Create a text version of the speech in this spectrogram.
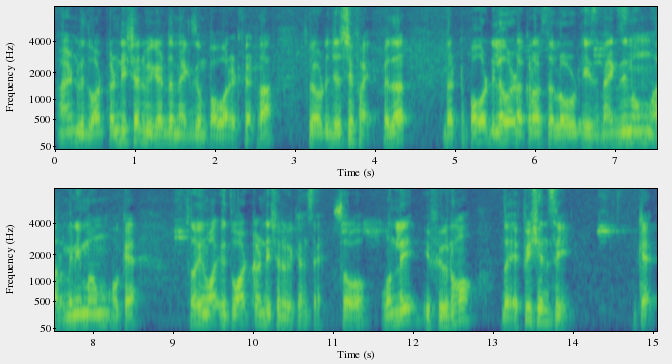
and with what condition we get the maximum power etc so you have to justify whether that power delivered across the load is maximum or minimum okay so in what with what condition we can say? So only if you know the efficiency okay?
